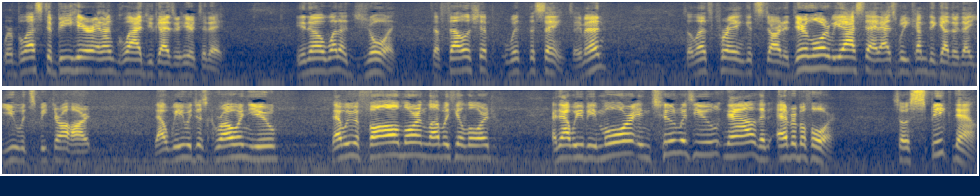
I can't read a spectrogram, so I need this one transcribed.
We're blessed to be here, and I'm glad you guys are here today. You know, what a joy to fellowship with the saints. Amen? So let's pray and get started. Dear Lord, we ask that as we come together, that you would speak to our heart, that we would just grow in you, that we would fall more in love with you, Lord, and that we would be more in tune with you now than ever before. So speak now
